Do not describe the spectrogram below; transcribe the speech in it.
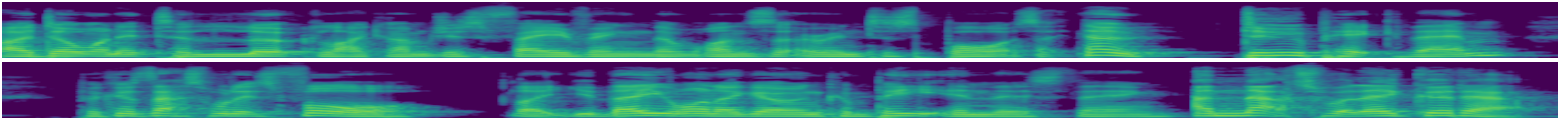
I don't want it to look like I'm just favoring the ones that are into sports. Like, no, do pick them because that's what it's for. Like, they want to go and compete in this thing. and that's what they're good at.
